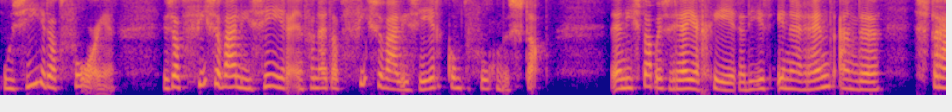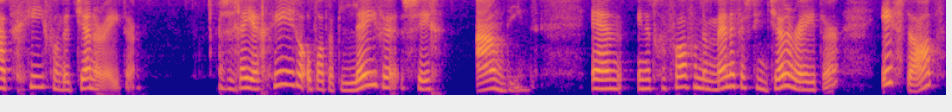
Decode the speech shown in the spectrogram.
hoe zie je dat voor je? Dus dat visualiseren. En vanuit dat visualiseren komt de volgende stap. En die stap is reageren. Die is inherent aan de strategie van de generator. Dus reageren op wat het leven zich aandient. En in het geval van de manifesting generator is dat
